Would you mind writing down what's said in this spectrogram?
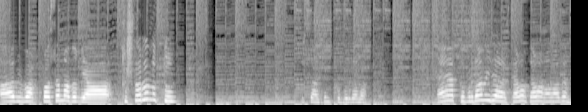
Abi bak basamadım ya. Tuşları unuttum. Bir santim kıpırdama. He kıpırdamayacağız. Tamam tamam anladım.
